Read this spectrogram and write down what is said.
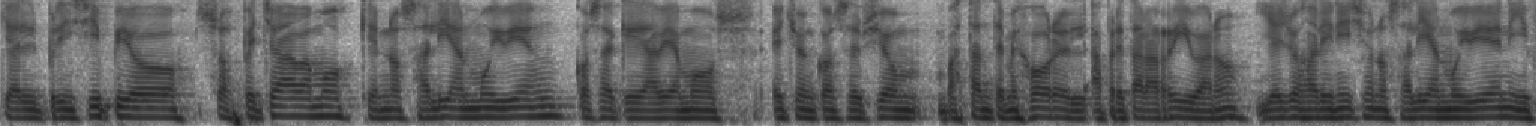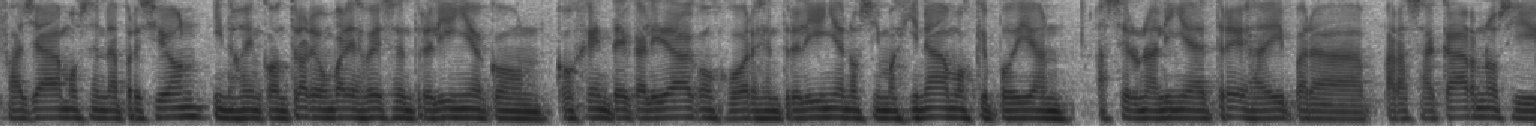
que al principio sospechábamos que no salían muy bien, cosa que habíamos hecho en Concepción bastante mejor, el apretar arriba, ¿no? Y ellos al inicio no salían muy bien y fallábamos en la presión y nos encontraron varias veces entre línea con, con gente de calidad, con jugadores entre línea. Nos imaginábamos que podían hacer una línea de tres ahí para, para sacarnos y,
